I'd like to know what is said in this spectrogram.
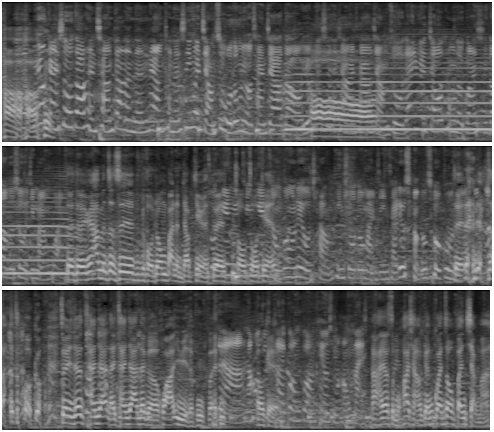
好好好没。有感受到很强大的能量，可能是因为讲座我都没有参加到，原本是很想来参加讲座，但因为交通的关系，到的时候已经蛮晚。对对，因为他们这次活动办的比较偏远，对，昨昨昨天天总共六场，听说都蛮精彩，六场都错过了。对 六场错过，所以你就参加来参加那个花浴的部分。对啊，然后就是 OK 来逛逛，看有什么好买。那还有什么话想要跟观众分享吗？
